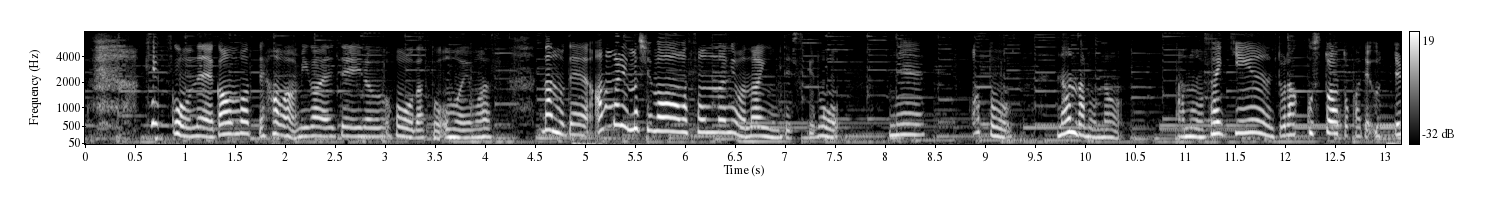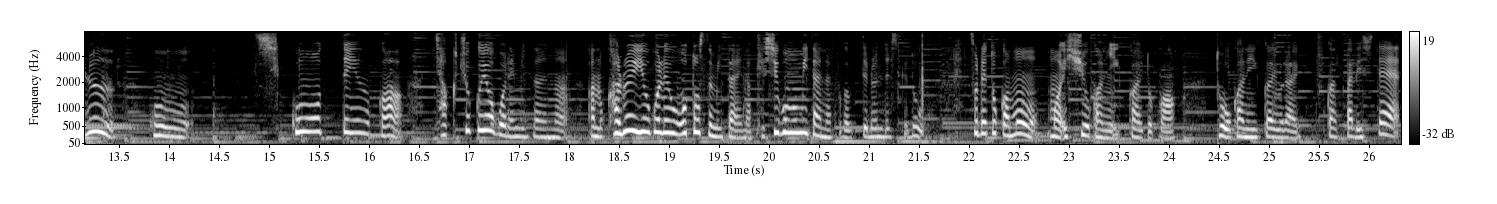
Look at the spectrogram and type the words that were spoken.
結構ね頑張って歯は磨いている方だと思います。なのであんまり虫歯はそんなにはないんですけどね。あとなんだろうな。あの最近ドラッグストアとかで売ってるこう歯垢っていうか着色汚れみたいなあの軽い汚れを落とすみたいな消しゴムみたいなやつが売ってるんですけどそれとかもまあ1週間に1回とか10日に1回ぐらい使ったりして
